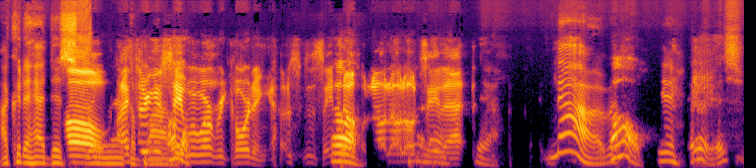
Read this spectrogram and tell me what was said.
I could have had this. oh I the thought you were gonna say bottom. we weren't recording I was gonna say Oh. no no no don't No, say no. that Yeah. No. but- Oh, yeah. there it is.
